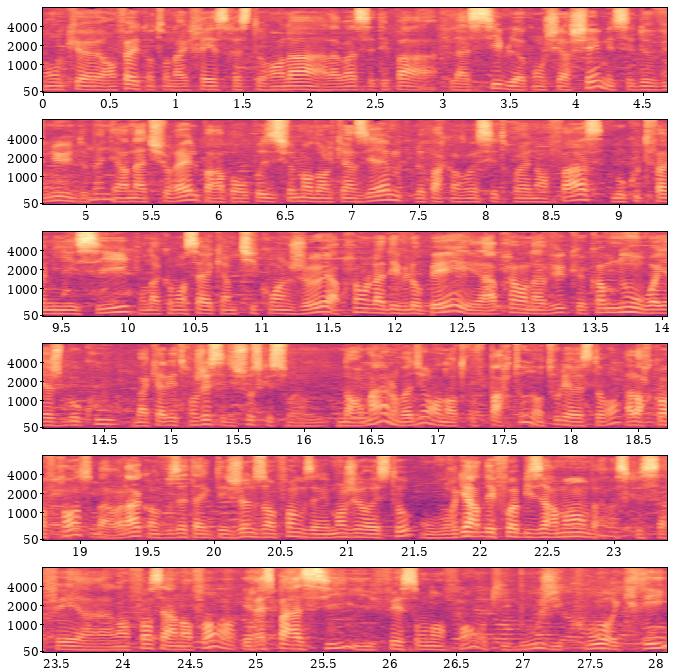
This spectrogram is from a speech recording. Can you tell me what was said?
Donc euh, en fait, quand on a créé ce restaurant-là, à la base, c'était pas la cible qu'on cherchait, mais c'est devenu de manière naturelle par rapport au positionnement dans le 15e, le parc André Citroën en face, beaucoup de familles ici. On a commencé avec un petit coin de jeu, après on l'a développé et après on a vu que comme nous on voyage beaucoup, bah, qu'à l'étranger c'est des choses qui sont normales, on va dire, on en trouve partout dans tous les restaurants. Alors qu'en France, bah voilà, quand vous êtes avec des jeunes enfants, vous allez manger au resto, on vous regarde des fois bizarrement bah, parce que ça fait un enfant, c'est un enfant. Hein. Il reste pas assis, il fait son enfant, donc il bouge, il court, il crie.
